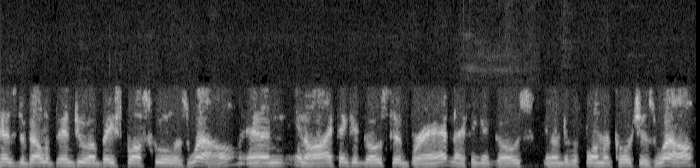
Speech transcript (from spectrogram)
has developed into a baseball school as well, and you know, I think it goes to Brad, and I think it goes you know to the former coach as well.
